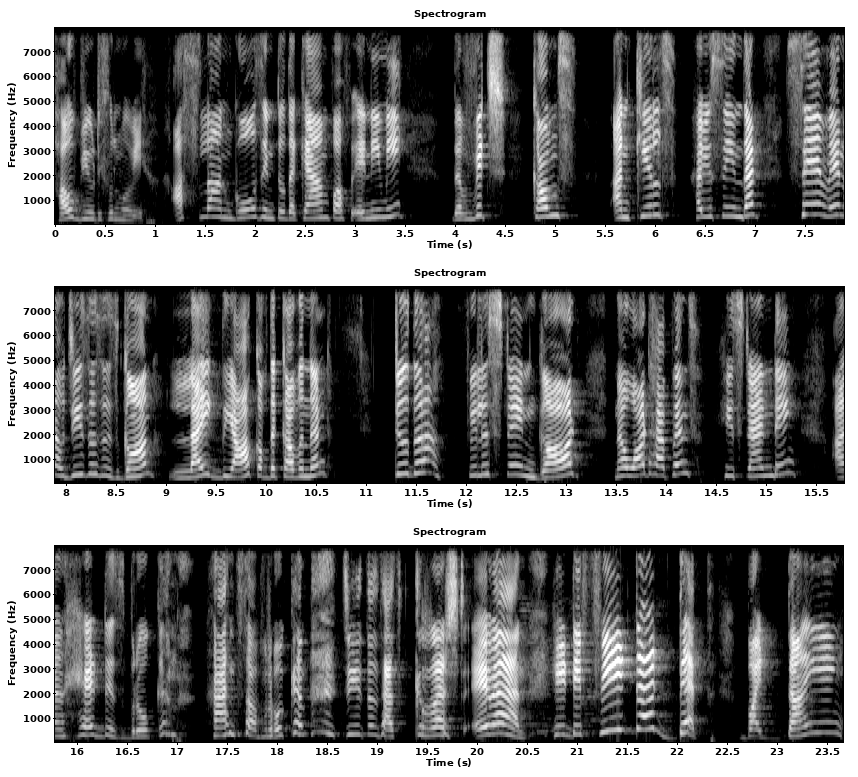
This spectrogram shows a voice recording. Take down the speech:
How beautiful movie. Aslan goes into the camp of enemy. The witch comes and kills. Have you seen that? Same way, now Jesus is gone, like the Ark of the Covenant, to the Philistine God. Now, what happens? He's standing, and head is broken, hands are broken. Jesus has crushed. Amen. He defeated death by dying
